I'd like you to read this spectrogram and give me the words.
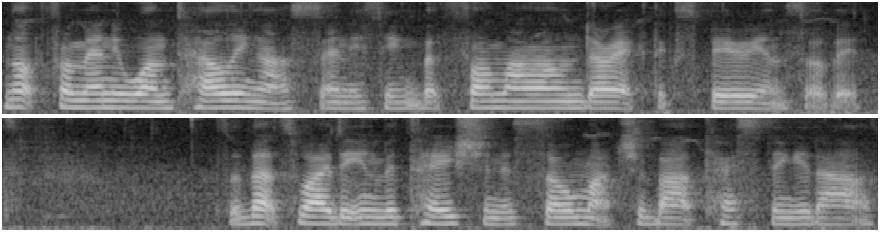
Not from anyone telling us anything, but from our own direct experience of it. So that's why the invitation is so much about testing it out.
